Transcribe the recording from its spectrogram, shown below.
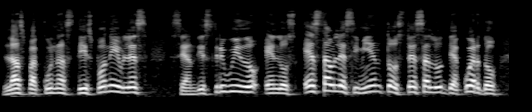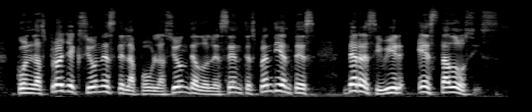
Las vacunas disponibles se han distribuido en los establecimientos de salud de acuerdo con las proyecciones de la población de adolescentes pendientes de recibir esta dosis.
